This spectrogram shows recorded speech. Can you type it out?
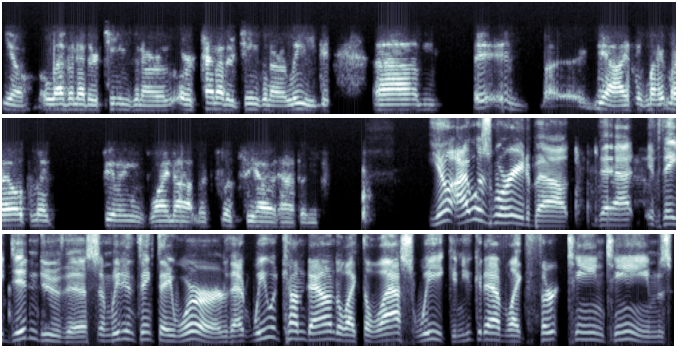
you know, 11 other teams in our or 10 other teams in our league. Um, it, yeah, I think my, my ultimate feeling was why not? Let's let's see how it happens. You know, I was worried about that if they didn't do this, and we didn't think they were, that we would come down to like the last week, and you could have like 13 teams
